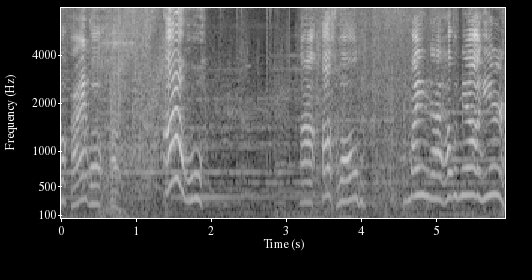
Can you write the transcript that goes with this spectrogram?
Okay, well, uh, ow! Uh, Oswald, you mind uh, helping me out here?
